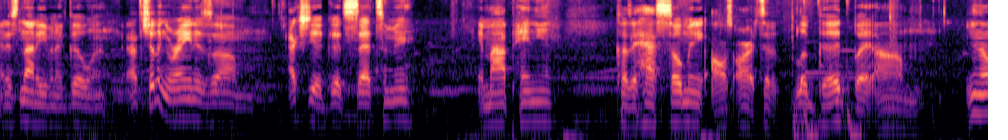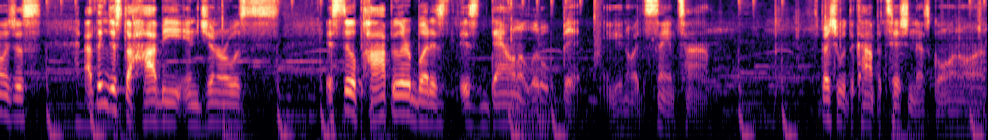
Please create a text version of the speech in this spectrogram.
and it's not even a good one. Uh, Chilling Reign is um actually a good set to me, in my opinion because it has so many alt arts that look good. But um, you know, it's just I think just the hobby in general is it's still popular, but it's it's down a little bit. You know, at the same time, especially with the competition that's going on.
